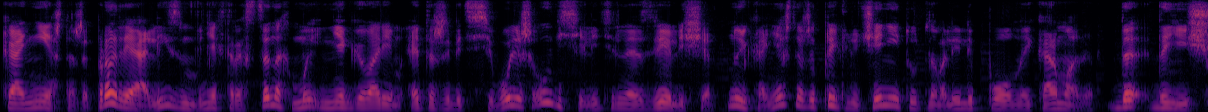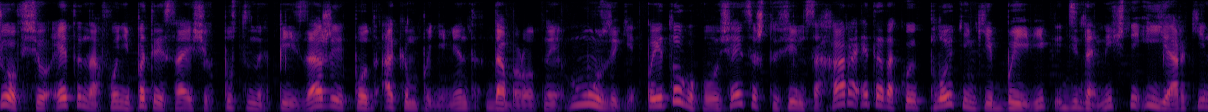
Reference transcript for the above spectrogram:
Конечно же, про реализм в некоторых сценах мы не говорим, это же ведь всего лишь увеселительное зрелище. Ну и, конечно же, приключений тут навалили пол полные карманы. Да, да еще все это на фоне потрясающих пустынных пейзажей под аккомпанемент добротной музыки. По итогу получается, что фильм «Сахара» это такой плотненький боевик, динамичный и яркий,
